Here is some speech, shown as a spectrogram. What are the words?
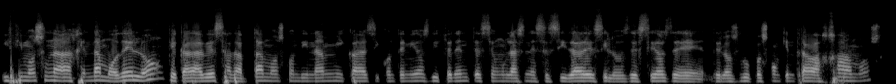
hicimos una agenda modelo que cada vez adaptamos con dinámicas y contenidos diferentes según las necesidades y los deseos de, los grupos con quien trabajamos,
